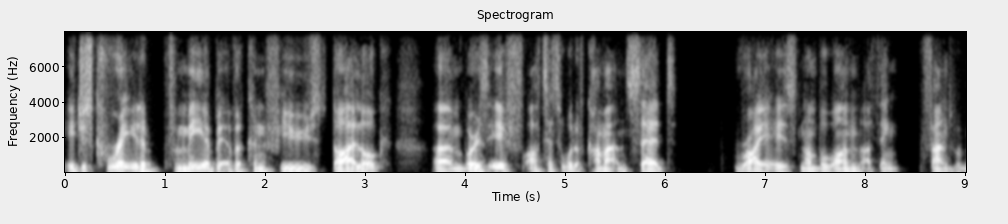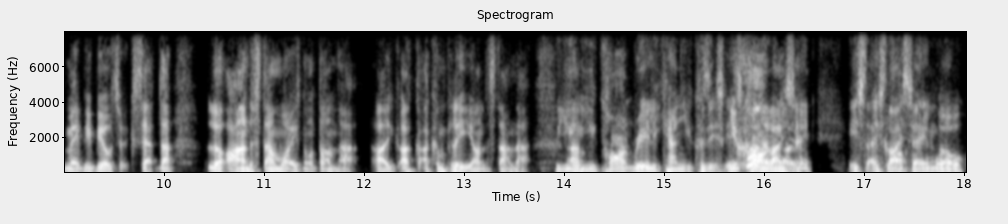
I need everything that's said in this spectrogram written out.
It just created a, for me a bit of a confused dialogue. Um, whereas if Arteta would have come out and said Raya is number one, I think fans would maybe be able to accept that. Look, I understand why he's not done that. I I, I completely understand that. But you, um, you can't really, can you? Because it's it's kind of like no. saying it's it's like saying, well,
